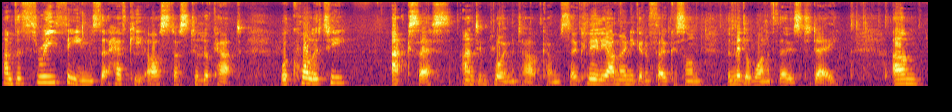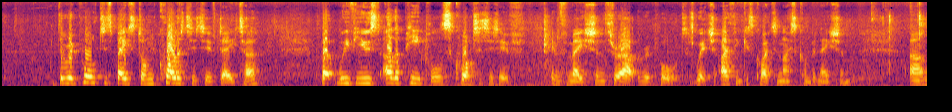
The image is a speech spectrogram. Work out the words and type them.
and the three themes that HEFCE asked us to look at were quality, access, and employment outcomes. So, clearly, I'm only going to focus on the middle one of those today. Um, the report is based on qualitative data, but we've used other people's quantitative information throughout the report, which I think is quite a nice combination. Um,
